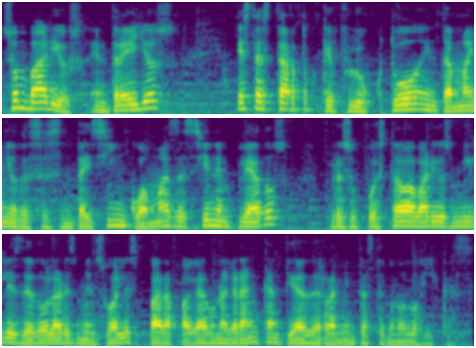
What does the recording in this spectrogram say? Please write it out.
Son varios, entre ellos, esta startup que fluctuó en tamaño de 65 a más de 100 empleados presupuestaba varios miles de dólares mensuales para pagar una gran cantidad de herramientas tecnológicas.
